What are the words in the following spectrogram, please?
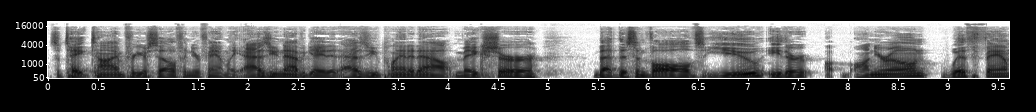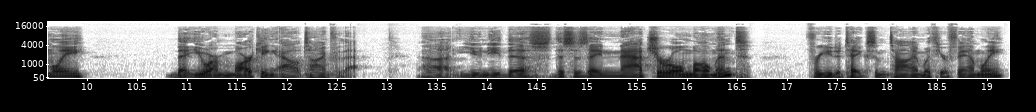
So take time for yourself and your family. As you navigate it, as you plan it out, make sure that this involves you either on your own with family, that you are marking out time for that. Uh, you need this. This is a natural moment for you to take some time with your family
